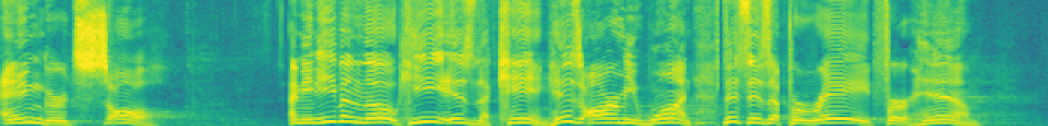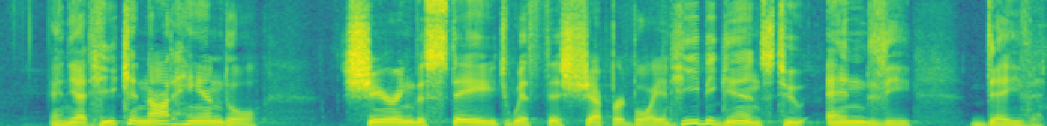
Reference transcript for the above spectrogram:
angered Saul. I mean, even though he is the king, his army won, this is a parade for him. And yet he cannot handle sharing the stage with this shepherd boy. And he begins to envy David.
